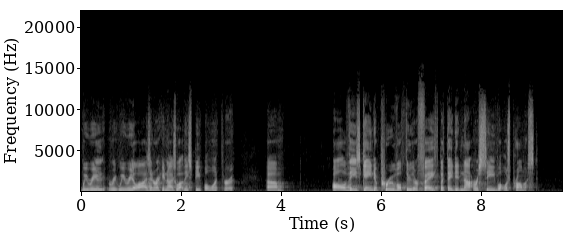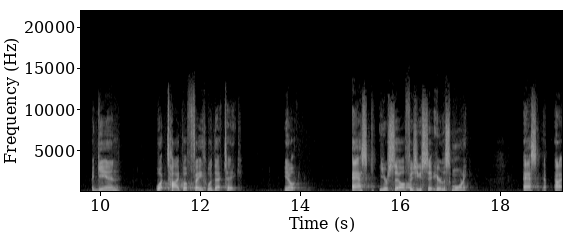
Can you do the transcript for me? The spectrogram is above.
we, re, we realize and recognize what these people went through. Um, all of these gained approval through their faith, but they did not receive what was promised. Again, what type of faith would that take? You know, ask yourself as you sit here this morning. Ask, I,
